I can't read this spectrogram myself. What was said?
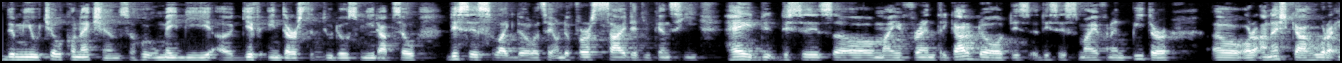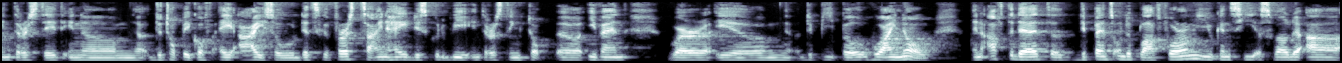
the mutual connections who maybe uh, give interest to those meetups. So this is like the let's say on the first side that you can see hey this is uh, my friend ricardo this this is my friend peter. uh, or Aneshka who are interested in um, the topic of AI. So that's the first sign. Hey, this could be interesting top uh, event where um, the people who I know. And after that, uh, depends on the platform. You can see as well the uh,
